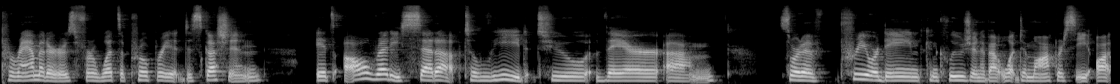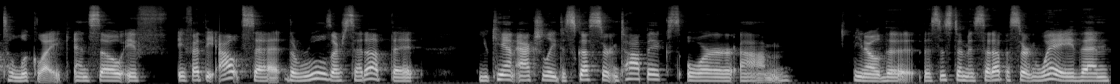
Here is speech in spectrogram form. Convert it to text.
parameters for what's appropriate discussion, it's already set up to lead to their um, sort of preordained conclusion about what democracy ought to look like. And so if if at the outset the rules are set up that you can't actually discuss certain topics or um, you know the the system is set up a certain way, then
